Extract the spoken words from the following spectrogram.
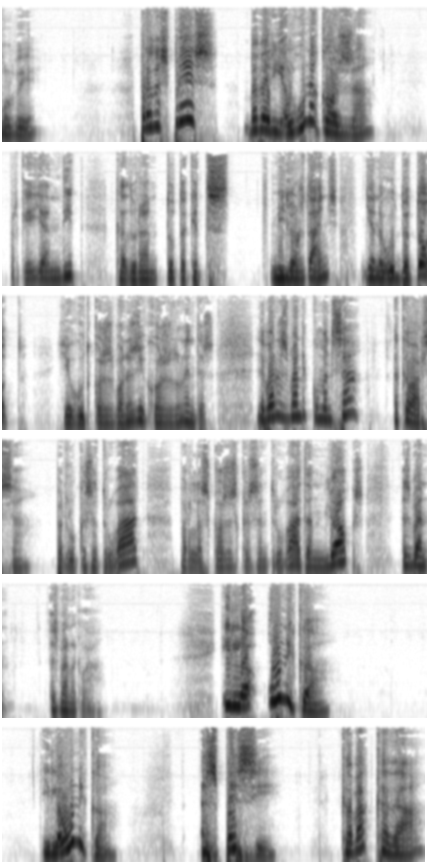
Molt bé. Però després va haver-hi alguna cosa, perquè ja han dit que durant tots aquests milions d'anys hi ha hagut de tot. Hi ha hagut coses bones i coses dolentes. Llavors van començar a acabar-se per lo que s'ha trobat, per les coses que s'han trobat en llocs, es van, es van acabar. I la única i l'única espècie que va quedar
